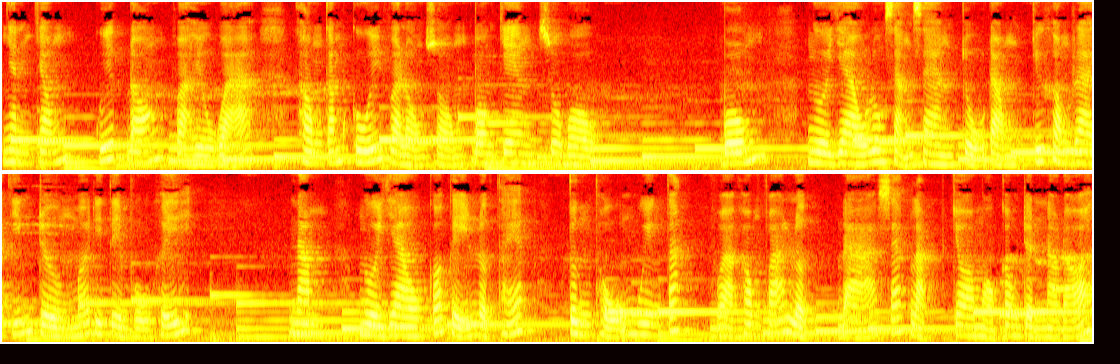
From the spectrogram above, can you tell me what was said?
nhanh chóng, quyết đoán và hiệu quả, không cắm cúi và lộn xộn, bon chen, xô bồ. 4. Người giàu luôn sẵn sàng chủ động chứ không ra chiến trường mới đi tìm vũ khí. 5. Người giàu có kỷ luật thép, tuân thủ nguyên tắc và không phá luật đã xác lập cho một công trình nào đó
